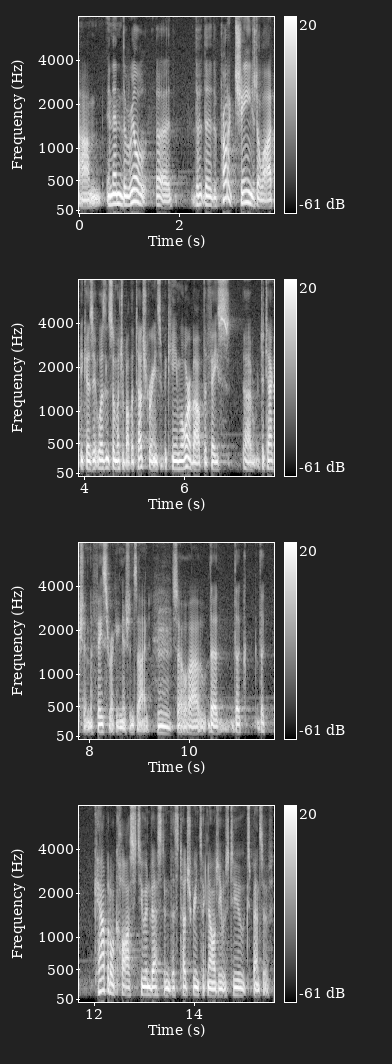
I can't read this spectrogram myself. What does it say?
um, and then the real uh, the, the the product changed a lot because it wasn't so much about the touchscreens; it became more about the face uh, detection, the face recognition side. So uh, the the the capital cost to invest in this touchscreen technology was too expensive.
